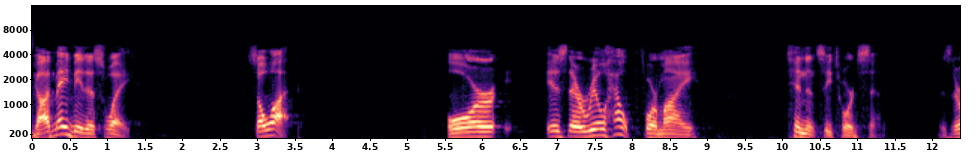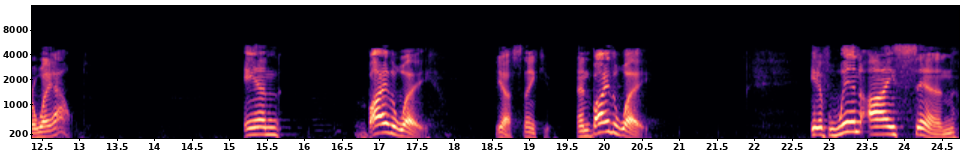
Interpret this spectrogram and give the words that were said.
God made me this way. So what? Or is there real help for my tendency towards sin? Is there a way out? And by the way, yes, thank you. And by the way, if when I sin,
